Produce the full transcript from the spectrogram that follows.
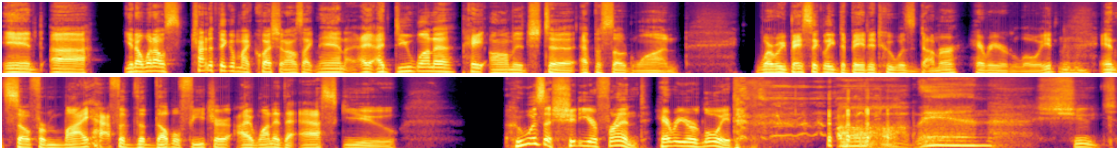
and uh, you know when I was trying to think of my question, I was like, man, I, I do want to pay homage to episode one, where we basically debated who was dumber, Harry or Lloyd. Mhm. And so for my half of the double feature, I wanted to ask you, who was a shittier friend, Harry or Lloyd? oh man, shoot!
